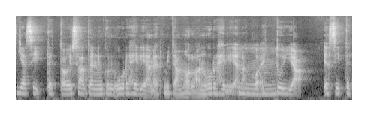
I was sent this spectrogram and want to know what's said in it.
ja sitten toisaalta niin kuin urheilijana, että mitä me ollaan urheilijana mm. koettu ja, ja sitten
